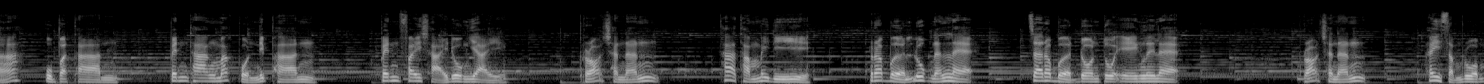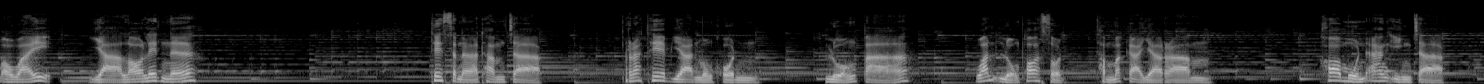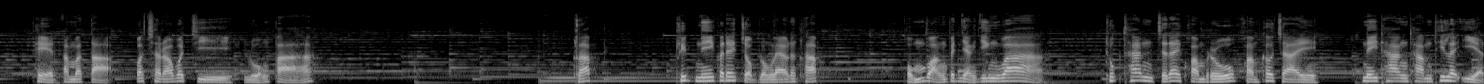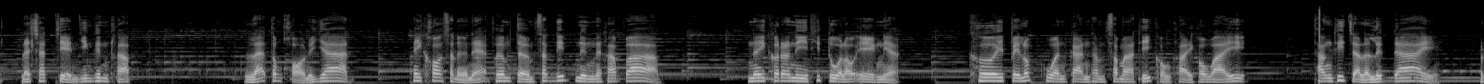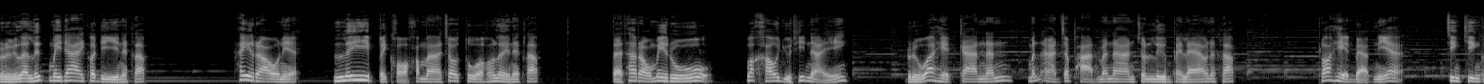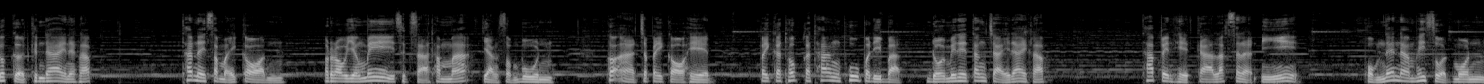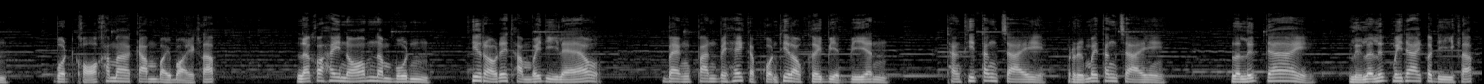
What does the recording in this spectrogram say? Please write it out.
อุปทาน เป็นทางมรรคผลนิพพาน เป็นไฟฉายดวงใหญ่ เพราะฉะนั้น ถ้าทำไม่ดี ระเบิดลูกนั้นแหละ จะระเบิดโดนตัวเองเลยแหละ เพราะฉะนั้นให้สำรวมเอาไว้ อย่าล้อเล่นนะ เทศนาธรรมจาก พระเทพยานมงคล หลวงป๋าวัดหลวงพ่อสด ธรรมกายาราม ข้อมูลอ้างอิงจาก เพจอมตะวัชรวจีหลวงป๋าครับ คลิปนี้ก็ได้จบลงแล้วนะครับ ผมหวังเป็นอย่างยิ่งว่า ทุกท่านจะได้ความรู้ความเข้าใจ ในทางธรรมที่ละเอียดและชัดเจนยิ่งขึ้นครับ และต้องขออนุญาต ให้ข้อเสนอแนะเพิ่มเติมสักนิดหนึ่งนะครับว่า ในกรณีที่ตัวเราเองเนี่ยเคยไปรบกวนการทำสมาธิของใครเขาไว้ ทั้งที่จะระลึกได้ หรือระลึกไม่ได้ก็ดีนะครับ ให้เราเนี่ยรีบไปขอขมาเจ้าตัวเขาเลยนะครับ แต่ถ้าเราไม่รู้ว่าเขาอยู่ที่ไหน หรือว่าเหตุการณ์นั้นมันอาจจะผ่านมานานจนลืมไปแล้วนะครับ เพราะเหตุแบบนี้จริงๆ ก็เกิดขึ้นได้นะครับ ถ้าในสมัยก่อน เรายังไม่ศึกษาธรรมะอย่างสมบูรณ์ ก็อาจจะไปก่อเหตุ ไปกระทบกระทั่งผู้ปฏิบัติ โดยไม่ได้ตั้งใจได้ครับ ถ้าเป็นเหตุการณ์ลักษณะนี้ ผมแนะนำให้สวดมนต์บทขอขมากรรมบ่อยๆครับ แล้วก็ให้น้อมนำบุญที่เราได้ทำไว้ดีแล้ว แบ่งปันไปให้กับคนที่เราเคยเบียดเบียน ทั้งที่ตั้งใจหรือไม่ตั้งใจ ระลึกได้ หรือระลึกไม่ได้ก็ดีครับ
